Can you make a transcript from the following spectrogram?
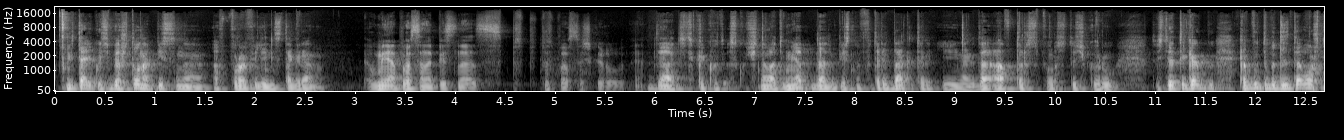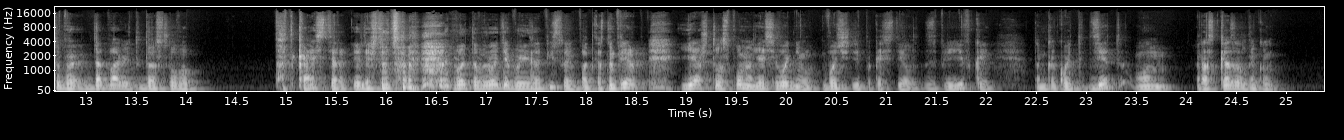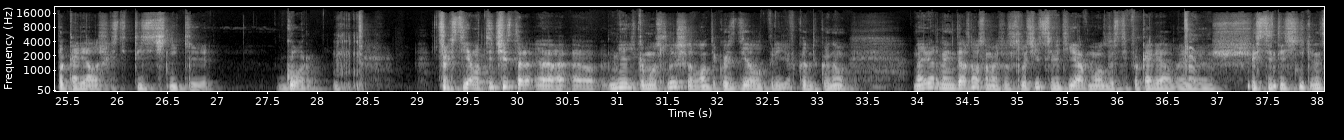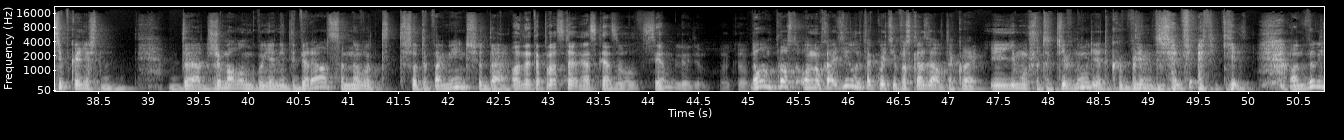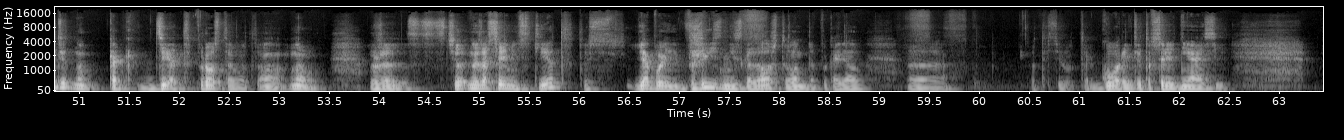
Виталик, у тебя что написано в профиле Инстаграм? У меня просто написано sports.ru. Да, да то есть как вот скучновато. У меня да, написано фоторедактор и иногда автор sports.ru. То есть это как, бы, как будто бы для того, чтобы добавить туда слово подкастер или что-то в этом роде бы и записываем подкаст. Например, я что вспомнил, я сегодня в очереди пока сидел за прививкой, там какой-то дед, он рассказывал, как он покорял шеститысячники гор. То есть я вот чисто э, э, мельком услышал, он такой сделал прививку, он такой, ну, Наверное, не должно со мной случиться, ведь я в молодости покорял э, шеститысячники. Ну, типа, конечно, до Джамалунгу я не добирался, но вот что-то поменьше, да. Он это просто рассказывал всем людям вокруг. Ну, он просто, он уходил и такой, типа, сказал такое, и ему что-то кивнули, я такой, блин, офигеть. Он выглядит, ну, как дед, просто вот, он, ну, уже, ну, за 70 лет, то есть я бы в жизни не сказал, что он, да, покорял э, вот эти вот горы где-то в Средней Азии.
